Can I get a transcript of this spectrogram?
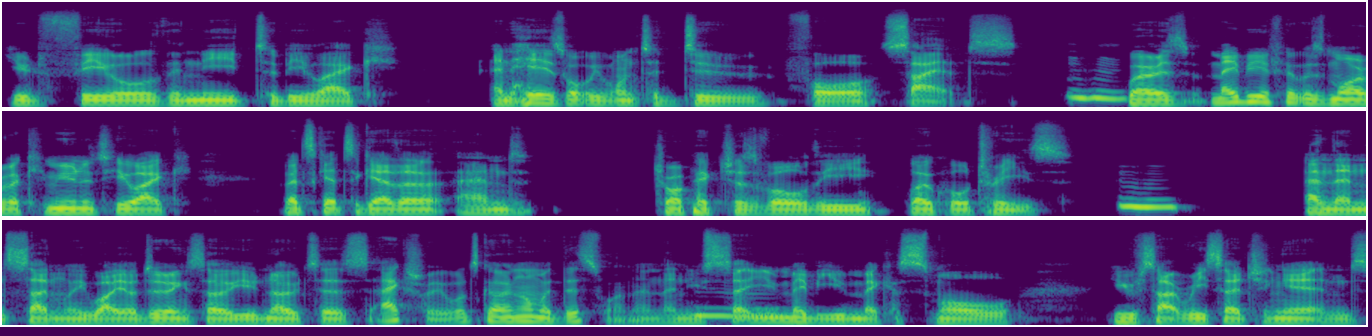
you'd feel the need to be like, and here's what we want to do for science. hmm Whereas maybe if it was more of a community, like, let's get together and draw pictures of all the local trees. Hmm And then suddenly, while you're doing so, you notice actually what's going on with this one, and then you say you Mm. maybe you make a small, you start researching it and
